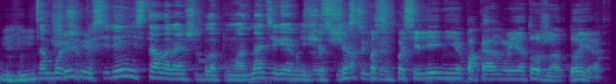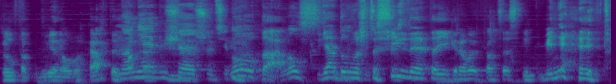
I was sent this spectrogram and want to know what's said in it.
Мгм. Там больше Шире. поселений стало, раньше была, по-моему, одна деревня, сейчас, Сейчас несколько. пос- поселение пока у меня тоже одно, я открыл там две новых карты. Но они пока. обещают, что типа... Ну да, ну я думаю, что сильно это игровой процесс не поменяет.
